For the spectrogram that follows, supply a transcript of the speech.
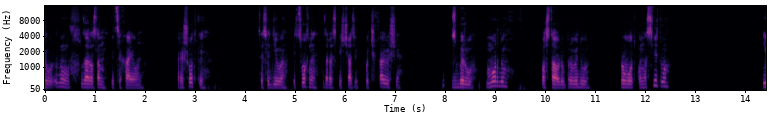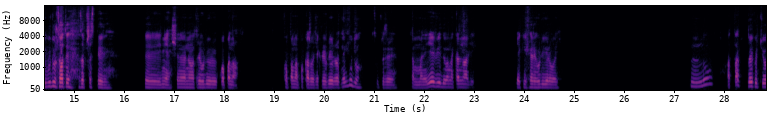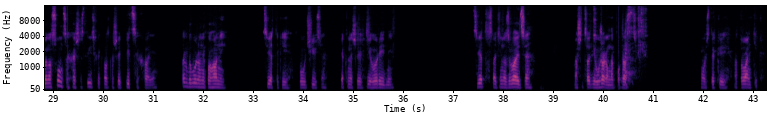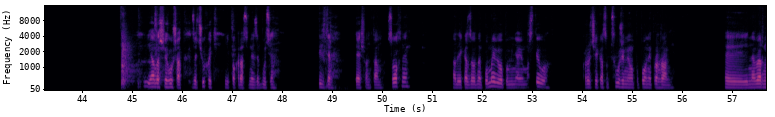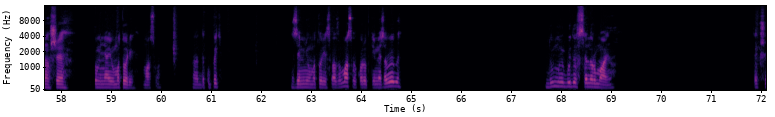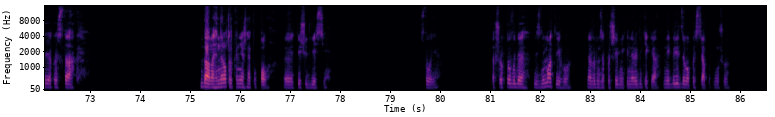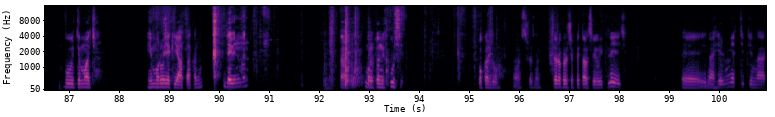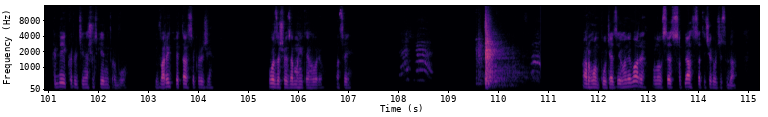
Ну, зараз там підсихає вон решотки. Це все діло підсохне. Зараз якийсь час почекаю ще. Зберу морду, поставлю, проведу проводку на світло і буду ждати запчастини. Е, ні, ще, мабуть, отрегулюю клапана. Клапана показувати, як регулювати не буду. Тут вже там в мене є відео на каналі, як їх регулювати. Ну, а так, викруть його на сонце, хай ще стоїть, хай краска ще підсихає. Так доволі непоганий цвіт такий получився, як наче його рідний. Цвіт, кстати, називається. А що, кстати, гужаком так покрасити. Ось такий Атлантик. І треба ще гушак зачухати і покрасити, не забудься. Фільтр теж он там сохне. Треба якраз заодно помив його, поміняю мастило. Коротше, якраз обслужимо його по повній програмі. І, напевно, ще поміняю в моторі масло. Треба докупити. Заміню в моторі сразу масло, в коробці ми залили. Думаю, буде все нормально. Так що якось так. Да, на генератор, конечно, я попав. Е, 1200 стоїть. Так що хто буде знімати його, наверное, за подшипники, не робіть як я. Не беріть за лопастя, тому що будете мати геморрой, як я. Так, а ну, де він у мене? А, може хто не в курсі. Покажу. Ось що з ним. Вчора, коротше, питався його і клеїть. Е, і на герметик, і на клей, коротше, на щось я не пробував. І варить питався, коротше. От за що я за магніт я говорив. Оцей. Аргон, виходить, його не варить, воно все сопля, все тече, коротше, сюди.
